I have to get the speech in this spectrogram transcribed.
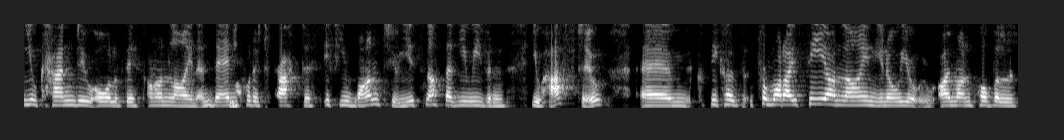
you can do all of this online and then put it to practice if you want to. It's not that you even you have to um, because from what i see online you know i'm on Pobal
